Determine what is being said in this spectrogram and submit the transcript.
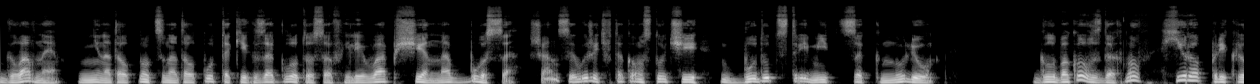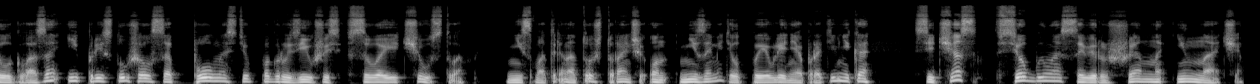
Главное, не натолкнуться на толпу таких заглотусов или вообще на босса. Шансы выжить в таком случае будут стремиться к нулю. Глубоко вздохнув, Хиро прикрыл глаза и прислушался, полностью погрузившись в свои чувства. Несмотря на то, что раньше он не заметил появления противника, сейчас все было совершенно иначе.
